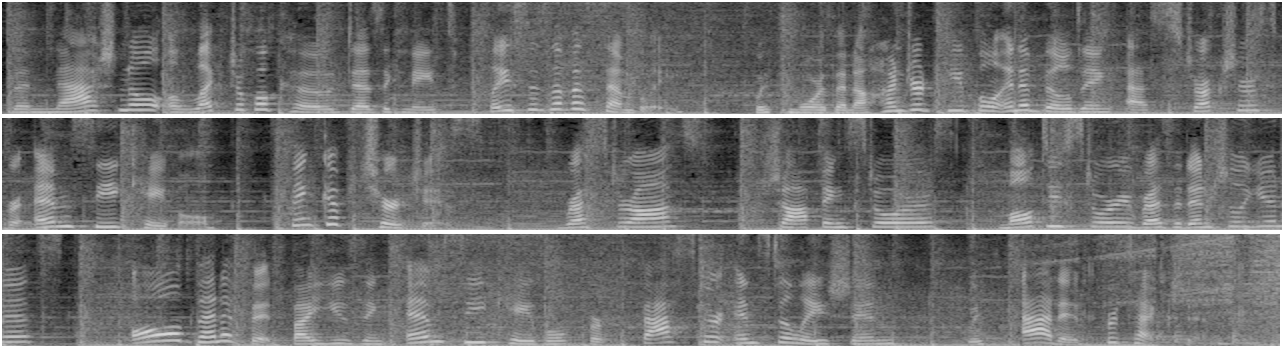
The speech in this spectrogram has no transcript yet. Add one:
The National Electrical Code designates places of assembly with more than 100 people in a building as structures for MC cable. Think of churches, restaurants, shopping stores, multi story residential units, all benefit by using MC cable for faster installation with added protection.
